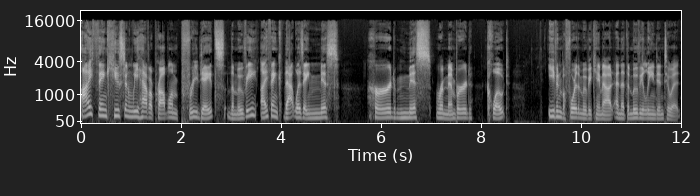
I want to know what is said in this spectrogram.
I think Houston, we have a problem predates the movie. I think that was a misheard, misremembered quote even before the movie came out, and that the movie leaned into it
